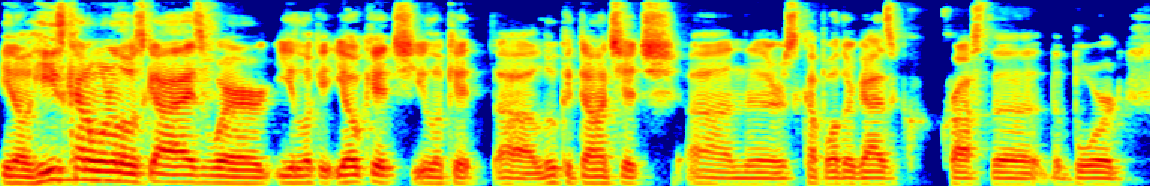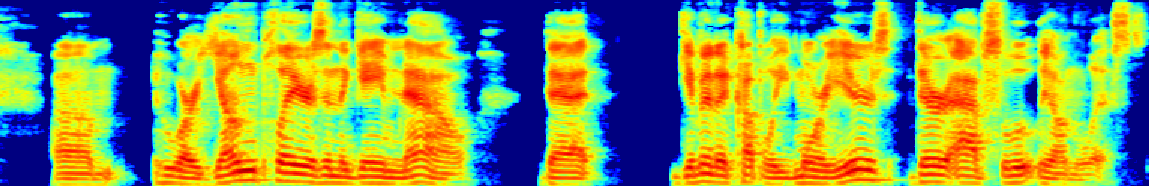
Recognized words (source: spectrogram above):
you know, he's kind of one of those guys where you look at Jokic, you look at uh, Luka Doncic, uh, and there's a couple other guys across the the board um, who are young players in the game now that, given a couple more years, they're absolutely on the list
